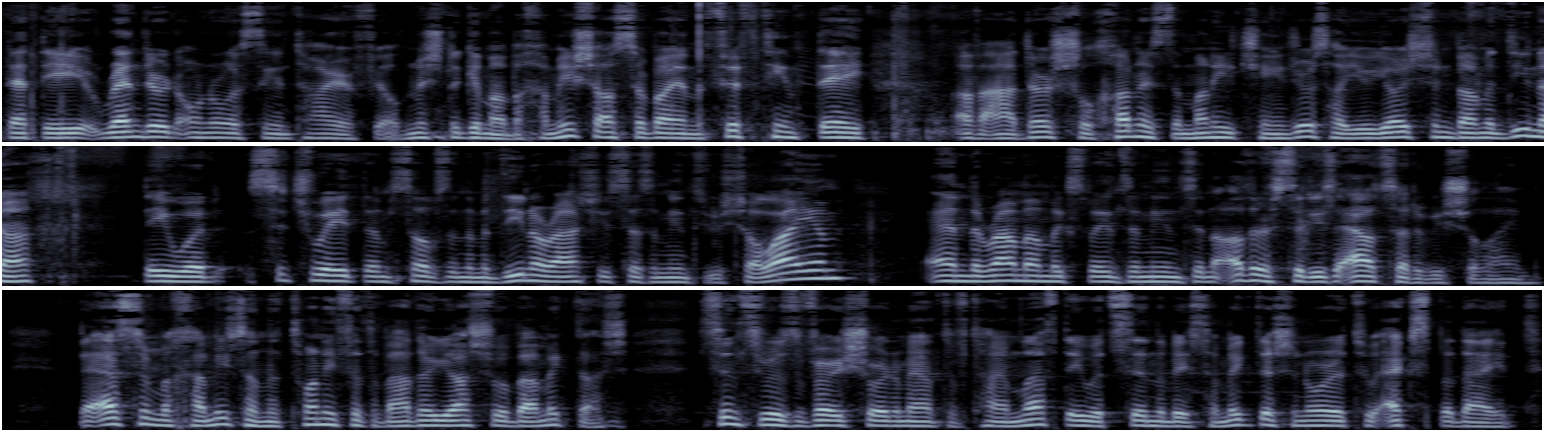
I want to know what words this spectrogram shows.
that they rendered ownerless the entire field. Mishnah Gimel b'chamisha on the fifteenth day of Adar Shulchan the money changers. Hayu yoshin b'Medina, they would situate themselves in the Medina. Rashi says it means Yerushalayim, and the Rambam explains it means in other cities outside of Yerushalayim. The Esther Mechamis on the 25th of Adar, Yashua Ba'mikdash. Since there was a very short amount of time left, they would sit in the base of Mikdash in order to expedite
